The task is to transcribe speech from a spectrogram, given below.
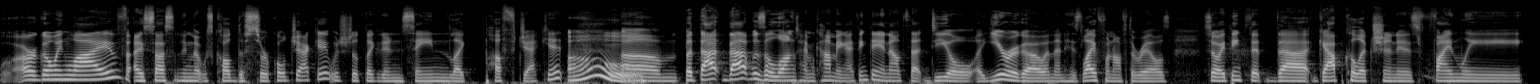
are going live. I saw something that was called the Circle Jacket, which looked like an insane like puff jacket. Oh, Um, but that that was a long time coming. I think they announced that deal a year ago, and then his life went off the rails. So I think that that Gap collection is finally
